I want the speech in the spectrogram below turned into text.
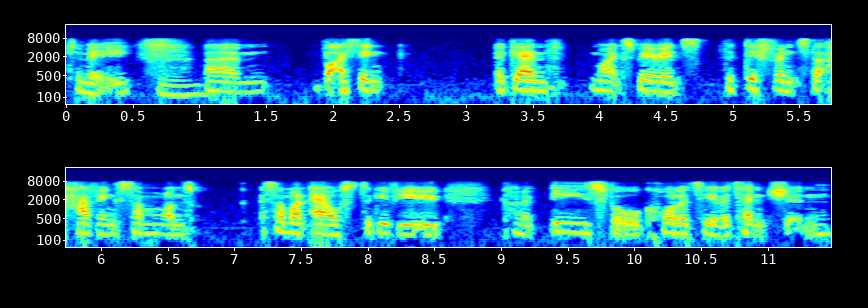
to me. Mm. Um, but I think, again, my experience, the difference that having someone's someone else to give you kind of easeful quality of attention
